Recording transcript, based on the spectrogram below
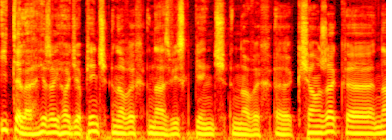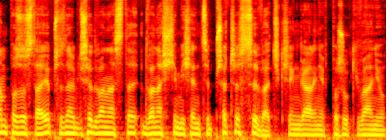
I tyle, jeżeli chodzi o pięć nowych nazwisk, pięć nowych e, książek. E, nam pozostaje przez najbliższe 12, 12 miesięcy przeczesywać księgarnię w poszukiwaniu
